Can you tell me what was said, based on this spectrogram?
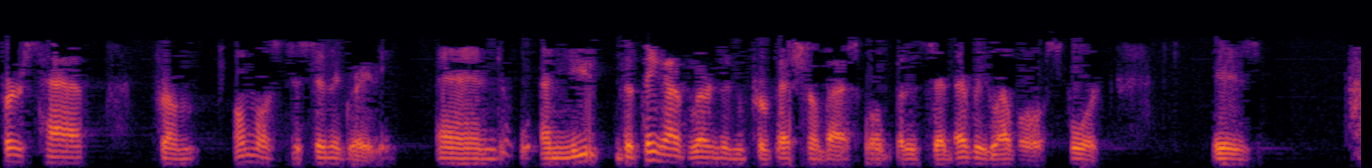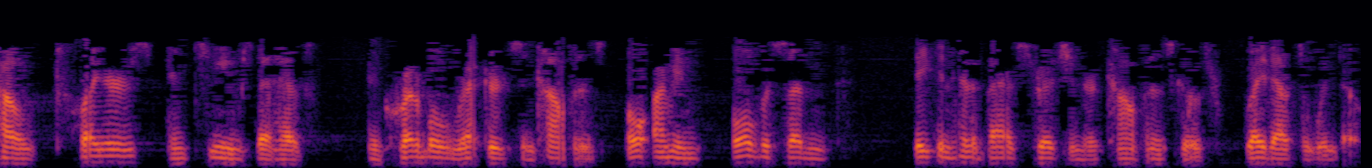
first half from almost disintegrating. And and you, the thing I've learned in professional basketball, but it's at every level of sport, is how players and teams that have incredible records and confidence. Oh, I mean, all of a sudden they can hit a bad stretch and their confidence goes right out the window.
